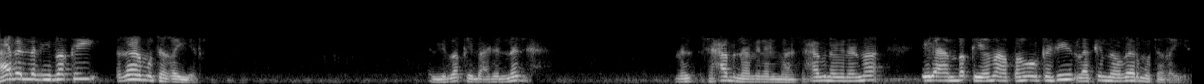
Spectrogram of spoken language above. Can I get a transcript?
هذا الذي بقي غير متغير. اللي بقي بعد النزح سحبنا من الماء سحبنا من الماء إلى أن بقي ماء طهور كثير لكنه غير متغير.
